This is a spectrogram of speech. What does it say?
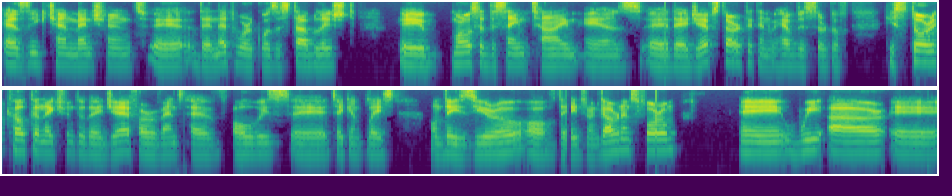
as Yik Chan mentioned, uh, the network was established uh, more or less at the same time as uh, the IGF started, and we have this sort of historical connection to the IGF. Our events have always uh, taken place on day zero of the Internet Governance Forum. Uh, we are uh,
